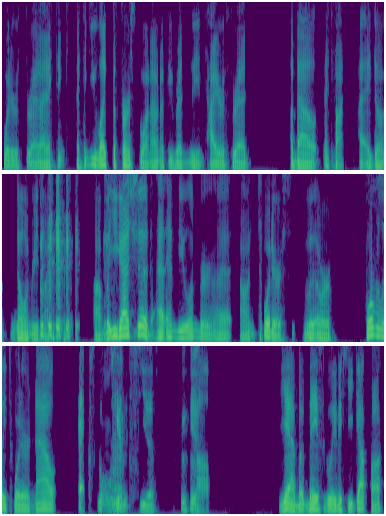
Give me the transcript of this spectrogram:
Twitter thread. I think I think you liked the first one. I don't know if you read the entire thread about. It's fine. I, don't. No one reads my. Uh, but you guys should at MB Limber uh, on Twitter or formerly Twitter, now X gonna give it to you. yeah. Um, Yeah, but basically the Heat got fucked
